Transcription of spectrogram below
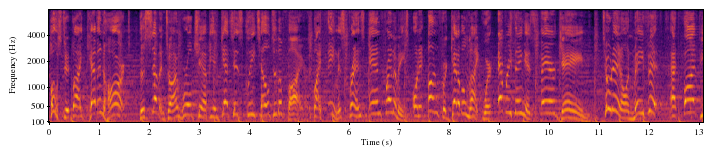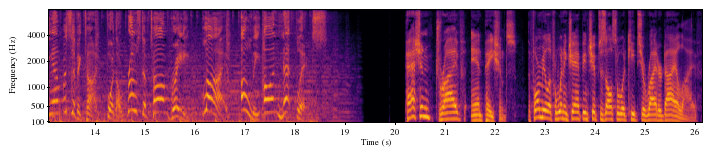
Hosted by Kevin Hart, the seven time world champion gets his cleats held to the fire by famous friends and frenemies on an unforgettable night where everything is fair game. Tune in on May 5th at 5 p.m. Pacific time for the Roast of Tom Brady, live only on Netflix. Passion, drive, and patience. The formula for winning championships is also what keeps your ride or die alive.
